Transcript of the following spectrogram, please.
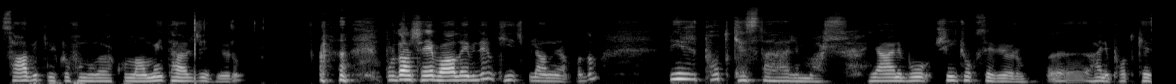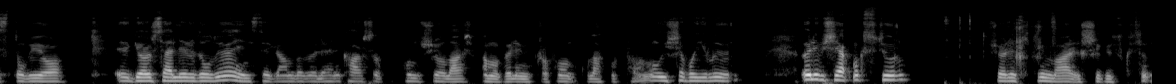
sabit mikrofon olarak kullanmayı tercih ediyorum. Buradan şeye bağlayabilirim ki hiç planlı yapmadım. Bir podcast hayalim var. Yani bu şeyi çok seviyorum. Ee, hani podcast oluyor. E, görselleri de oluyor ya Instagram'da böyle hani karşılıklı konuşuyorlar ama böyle mikrofon, kulaklık falan. O işe bayılıyorum. Öyle bir şey yapmak istiyorum. Şöyle tutayım bari ışığı gözüksün.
